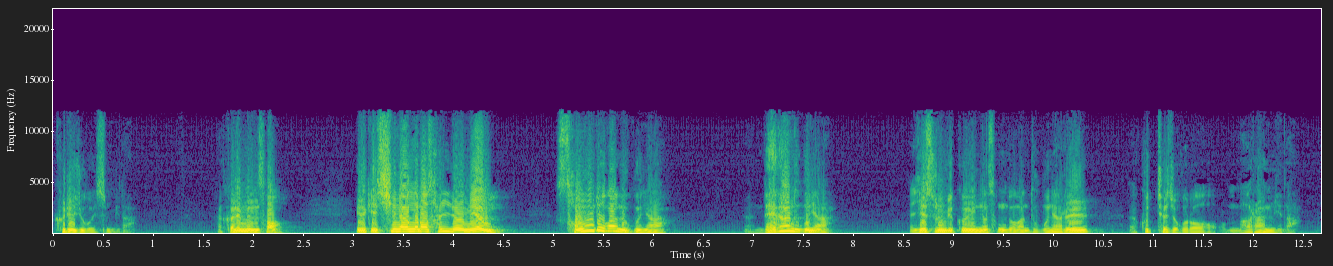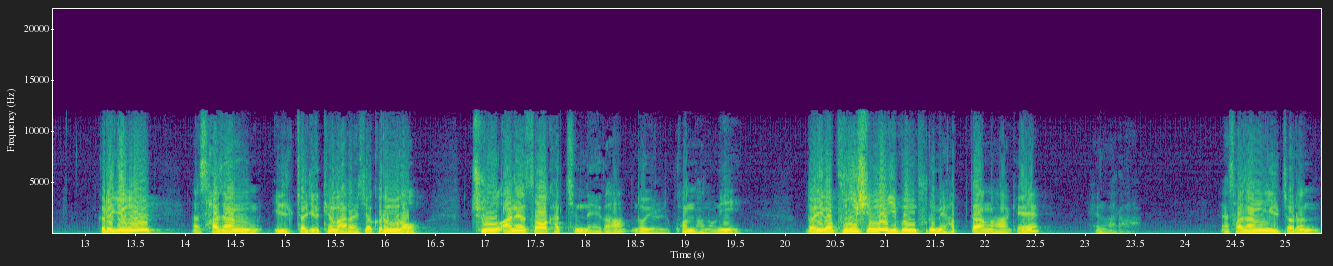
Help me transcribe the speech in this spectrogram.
그려주고 있습니다. 그러면서 이렇게 신앙으로 살려면 성도가 누구냐, 내가 누구냐, 예수를 믿고 있는 성도가 누구냐를 구체적으로 말합니다. 그러기 오늘 4장 1절 이렇게 말하죠. 그러므로 주 안에서 갇힌 내가 너희를 권하노니 너희가 부르심을 입은 부름에 합당하게 행하라. 4장 1절은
